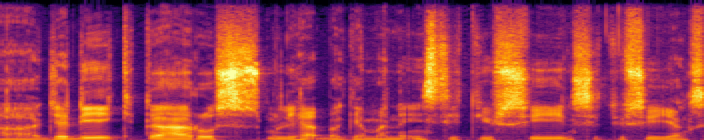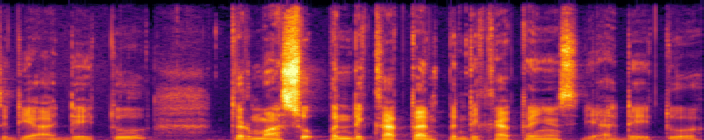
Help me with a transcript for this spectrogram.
Uh, jadi kita harus melihat bagaimana institusi-institusi yang sedia ada itu termasuk pendekatan-pendekatan yang sedia ada itu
